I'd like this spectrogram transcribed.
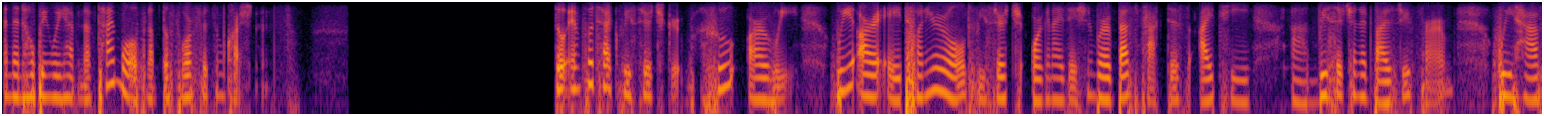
And then hoping we have enough time, we'll open up the floor for some questions. So Infotech Research Group, who are we? We are a 20-year-old research organization. We're a best practice IT um, research and advisory firm. We have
